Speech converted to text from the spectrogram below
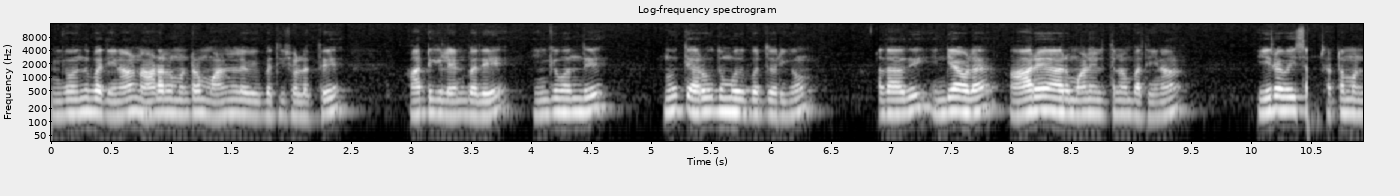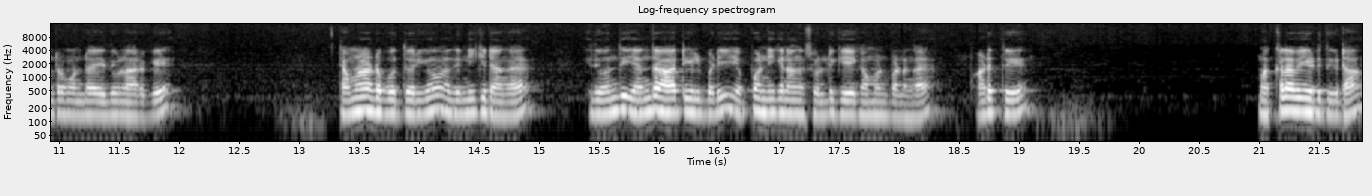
இங்கே வந்து பார்த்திங்கன்னா நாடாளுமன்றம் மாநிலவை பற்றி சொல்லுது ஆர்டிகிள் எண்பது. இங்கே வந்து நூற்றி அறுபத்தொம்போது பொறுத்த வரைக்கும் அதாவது இந்தியாவில் ஆறே ஆறு மாநிலத்திலாம் பார்த்திங்கன்னா ஈரவை சட்டமன்றம் கொண்ட இதுலாம் இருக்குது தமிழ்நாட்டை பொறுத்த வரைக்கும் அது நீக்கிட்டாங்க. இது வந்து எந்த ஆர்டிகல் படி எப்போ நீக்கினாங்க சொல்லிட்டு கே கமெண்ட் பண்ணுங்கள் அடுத்து மக்களவை எடுத்துக்கிட்டால்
